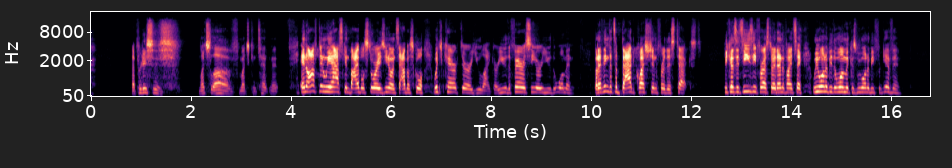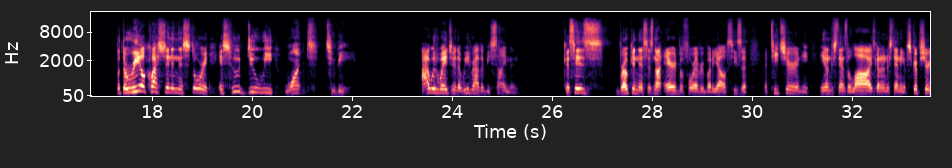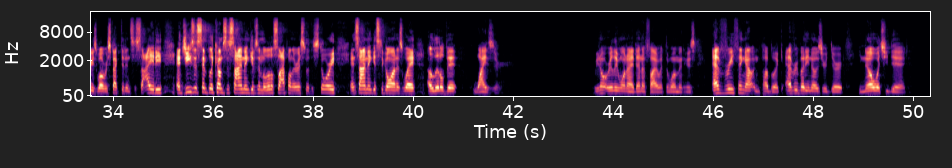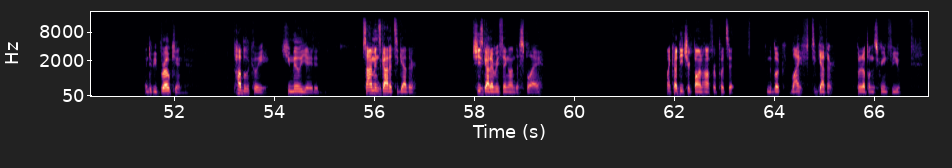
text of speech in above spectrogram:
that produces much love, much contentment. And often we ask in Bible stories, you know, in Sabbath school, which character are you like? Are you the Pharisee or are you the woman? But I think that's a bad question for this text because it's easy for us to identify and say, we want to be the woman because we want to be forgiven. But the real question in this story is who do we want to be? I would wager that we'd rather be Simon because his brokenness is not aired before everybody else. He's a, a teacher and he, he understands the law. He's got an understanding of scripture. He's well respected in society. And Jesus simply comes to Simon, gives him a little slap on the wrist with a story, and Simon gets to go on his way a little bit wiser. We don't really want to identify with the woman who's everything out in public. Everybody knows your dirt. You know what you did. And to be broken, publicly humiliated. Simon's got it together. She's got everything on display. Like how Dietrich Bonhoeffer puts it in the book Life Together. Put it up on the screen for you.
